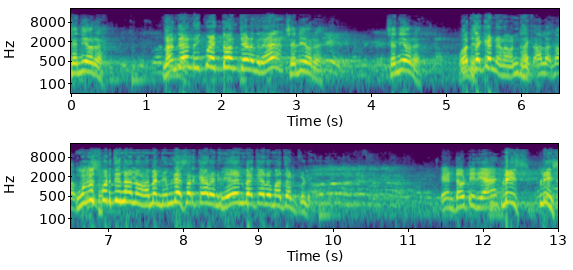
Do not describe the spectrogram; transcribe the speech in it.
ಚೆನ್ನಿ ಅವರೇ ನಂದೇನ್ ರಿಕ್ವೆಸ್ಟ್ ಅಂತ ಹೇಳಿದ್ರೆ ಚೆನ್ನಿ ಅವರೇ ಚೆನ್ನಿ ಅವರೇ ಒಂದ್ ಸೆಕೆಂಡ್ ಅಣ್ಣ ಒಂದ್ ಮುಗಿಸ್ಬಿಡ್ತೀನಿ ನಾನು. ಆಮೇಲೆ ನಿಮ್ದೇ ಸರ್ಕಾರ ನೀವು ಏನ್ ಬೇಕಾದ್ರೂ ಮಾತಾಡ್ಕೊಳ್ಳಿ. ಏನ್ ಡೌಟ್ ಇದೆಯಾ? ಪ್ಲೀಸ್ ಪ್ಲೀಸ್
